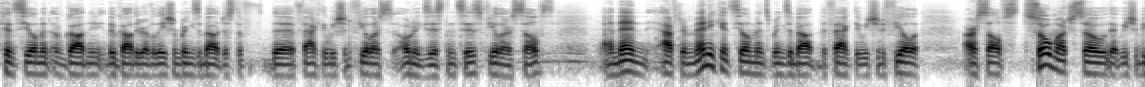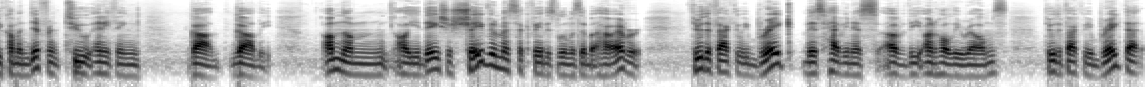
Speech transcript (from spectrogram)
concealment of God, the godly revelation brings about just the, the fact that we should feel our own existences, feel ourselves, and then after many concealments brings about the fact that we should feel ourselves so much so that we should become indifferent to anything God godly. However, through the fact that we break this heaviness of the unholy realms, through the fact that we break that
